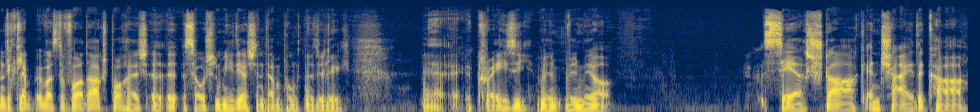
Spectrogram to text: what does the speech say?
Und ich glaube, was du vorher angesprochen hast, äh, äh, Social Media ist in dem Punkt natürlich äh, crazy, weil, weil man ja sehr stark entscheiden kann,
